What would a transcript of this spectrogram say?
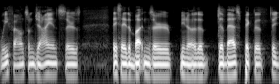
we found some giants. There's they say the buttons are you know the the best. Pick the the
